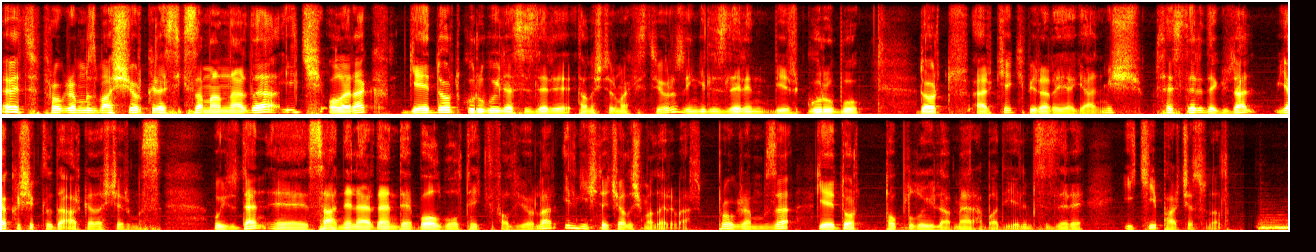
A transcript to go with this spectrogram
Evet programımız başlıyor klasik zamanlarda. İlk olarak G4 grubuyla sizleri tanıştırmak istiyoruz. İngilizlerin bir grubu. Dört erkek bir araya gelmiş. Sesleri de güzel, yakışıklı da arkadaşlarımız. Bu yüzden e, sahnelerden de bol bol teklif alıyorlar. İlginç de çalışmaları var. Programımıza G4 topluluğuyla merhaba diyelim. Sizlere iki parça sunalım.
